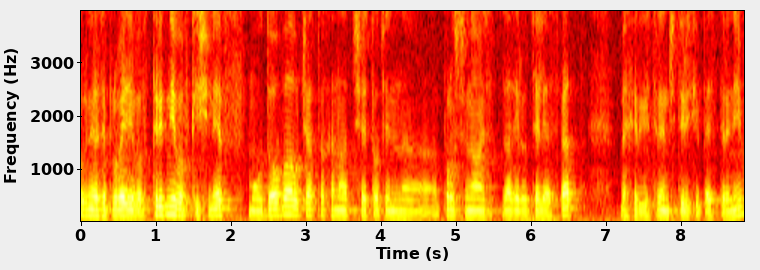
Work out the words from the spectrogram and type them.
Турнира се проведе в три дни в Кишинев, Молдова. Участваха над 600 професионални състезатели от целия свят. Бяха регистрирани 45 страни.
